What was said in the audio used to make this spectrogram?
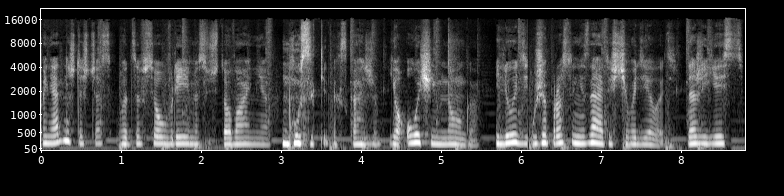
Понятно, что сейчас вот за все время существования музыки, так скажем, ее очень много. И люди уже просто не знают, из чего делать. Даже есть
